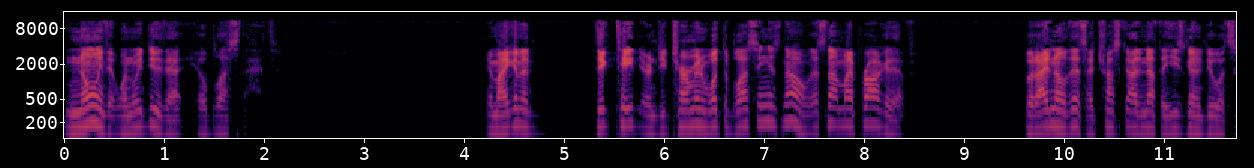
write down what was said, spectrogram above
knowing that when we do that, He'll bless that. Am I going to dictate or determine what the blessing is? No, that's not my prerogative. But I know this I trust God enough that He's going to do what's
